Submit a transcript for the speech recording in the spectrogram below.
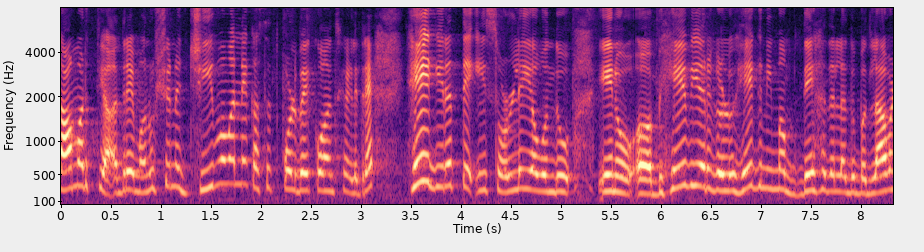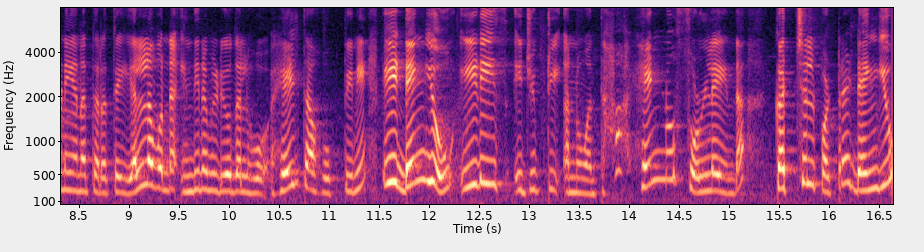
ಸಾಮರ್ಥ್ಯ, ಅಂದ್ರೆ ಮನುಷ್ಯನ ಜೀವವನ್ನೇ ಕಸತ್ಕೊಳ್ಬೇಕು ಅಂತ ಹೇಳಿದ್ರೆ ಹೇಗಿರುತ್ತೆ ಈ ಸೊಳ್ಳೆಯ ಒಂದು, ಏನು ಬಿಹೇವಿಯರ್ಗಳು ಹೇಗೆ ನಿಮ್ಮ ದೇಹದಲ್ಲಿ ಅದು ಬದಲಾವಣೆಯನ್ನ ತರುತ್ತೆ, ಎಲ್ಲವನ್ನ ಇಂದಿನ ವಿಡಿಯೋದಲ್ಲಿ ಹೇಳ್ತಾ ಹೋಗ್ತೀನಿ. ಈ ಡೆಂಗ್ಯೂ ಈಡೀಸ್ ಇಜಿಪ್ಟಿ ಅನ್ನುವಂತಹ ಹೆಣ್ಣು ಸೊಳ್ಳೆಯಿಂದ ಕಚ್ಚಲ್ಪಟ್ರೆ ಡೆಂಗ್ಯೂ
